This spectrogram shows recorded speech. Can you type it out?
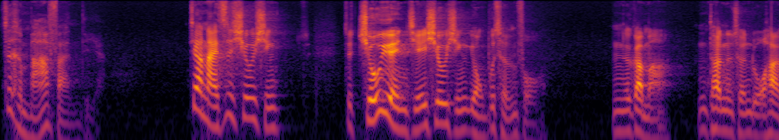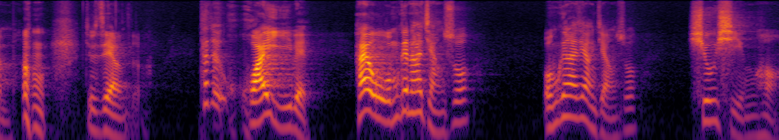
这很麻烦的呀。这样乃至修行，这久远劫修行永不成佛，你在干嘛？他能成罗汉吗？就是这样子嘛。他就怀疑呗。还有我们跟他讲说，我们跟他这样讲说，修行哈，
